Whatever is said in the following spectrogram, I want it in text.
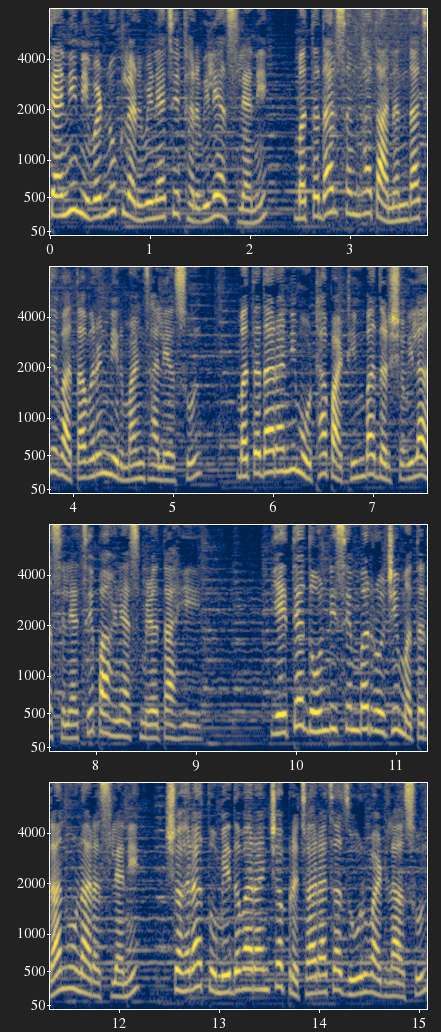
त्यांनी निवडणूक लढविण्याचे ठरविले असल्याने मतदारसंघात आनंदाचे वातावरण निर्माण झाले असून मतदारांनी मोठा पाठिंबा दर्शविला असल्याचे पाहण्यास मिळत आहे. येत्या दोन डिसेंबर रोजी मतदान होणार असल्याने शहरात उमेदवारांच्या प्रचाराचा जोर वाढला असून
